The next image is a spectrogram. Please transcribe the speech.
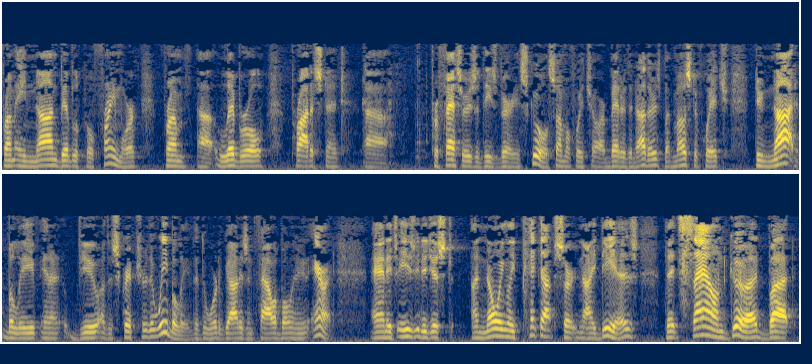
from a non-biblical framework from uh, liberal Protestant uh, professors at these various schools, some of which are better than others, but most of which do not believe in a view of the Scripture that we believe, that the Word of God is infallible and inerrant. And it's easy to just unknowingly pick up certain ideas that sound good, but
